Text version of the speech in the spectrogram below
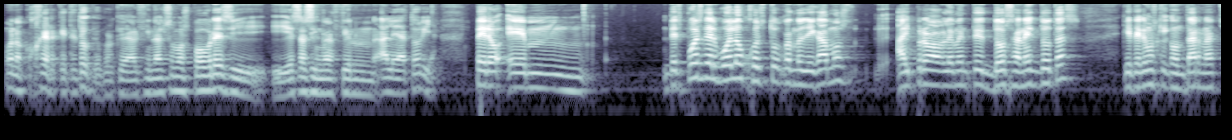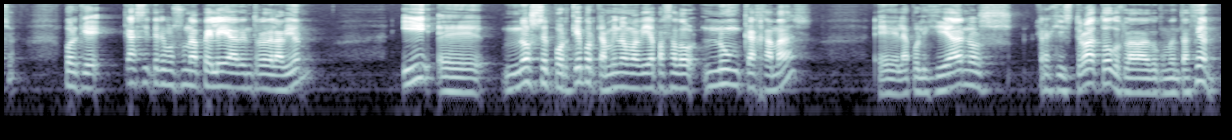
Bueno, coger, que te toque, porque al final somos pobres y, y es asignación aleatoria. Pero em, después del vuelo, justo cuando llegamos, hay probablemente dos anécdotas que tenemos que contar, Nacho. Porque casi tenemos una pelea dentro del avión. Y eh, no sé por qué, porque a mí no me había pasado nunca jamás. eh, la policía nos registró a todos la documentación.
